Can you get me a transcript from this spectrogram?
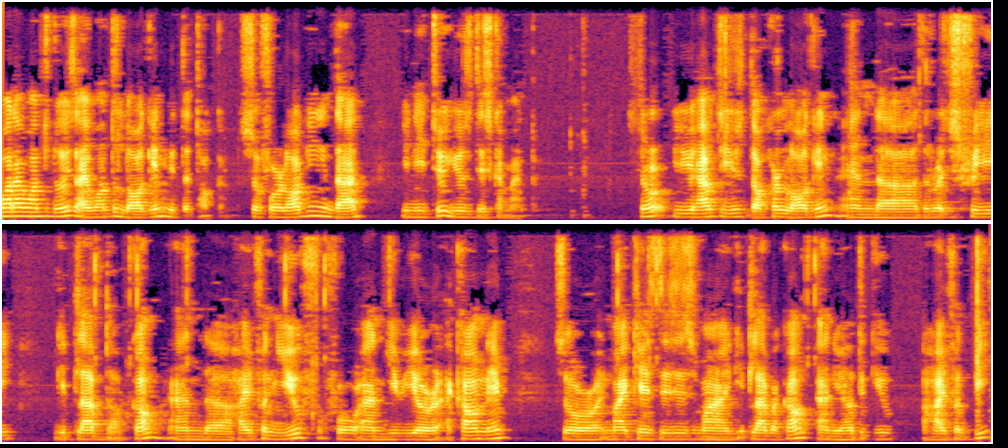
what I want to do is I want to log in with the token. So for logging in that you need to use this command. So you have to use docker login and uh, the registry gitlab.com and uh, hyphen u for, for, and give your account name. So in my case this is my gitlab account and you have to give a hyphen p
